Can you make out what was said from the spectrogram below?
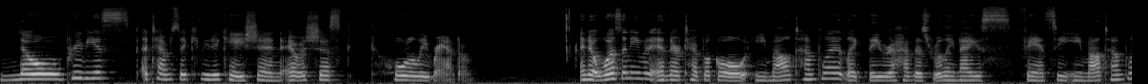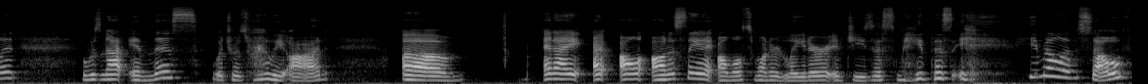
No previous attempts at communication. It was just totally random. And it wasn't even in their typical email template. Like they have this really nice, fancy email template. It was not in this, which was really odd. Um, and I, I I'll, honestly, I almost wondered later if Jesus made this e- email himself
